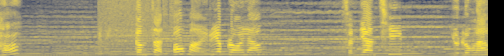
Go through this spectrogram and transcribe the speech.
ฮะ กำจัดเป้าหมายเรียบร้อยแล้ว สัญญาณชีพ หยุดลงแล้ว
